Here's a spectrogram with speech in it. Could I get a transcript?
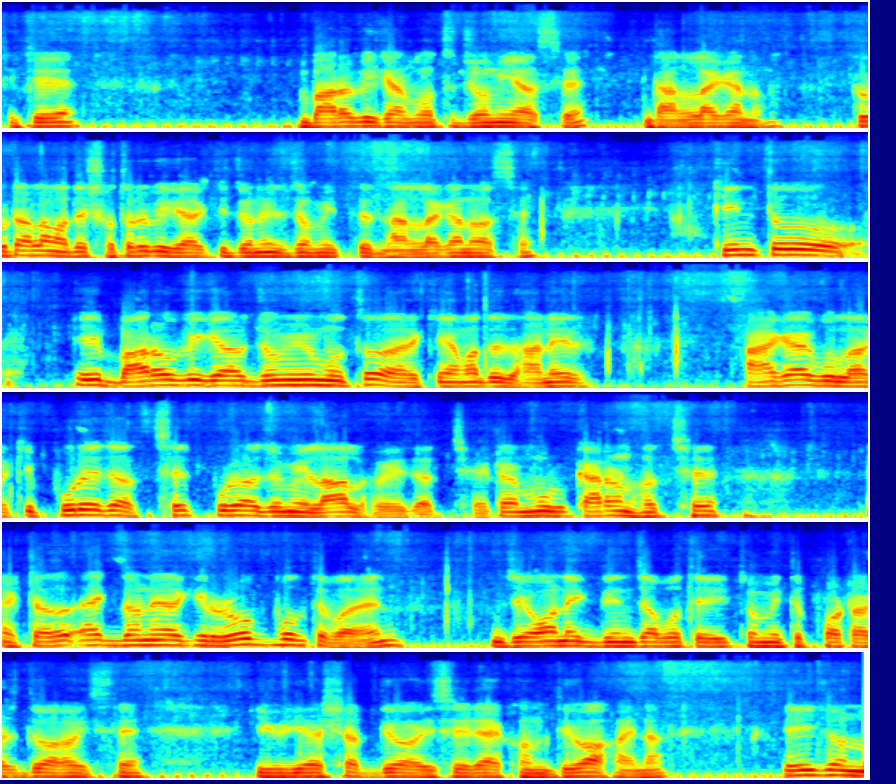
থেকে বারো বিঘার মতো জমি আছে ধান লাগানো। টোটাল আমাদের সতেরো বিঘা আর কি জমির জমিতে ধান লাগানো আছে। কিন্তু এই বারো বিঘা জমির মতো আর কি আমাদের ধানের আগাগুলো আর কি পুড়ে যাচ্ছে, পুরা জমি লাল হয়ে যাচ্ছে। এটার মূল কারণ হচ্ছে একটা, এক ধরনের আর কি রোগ বলতে পারেন, যে অনেক দিন যাবত এই জমিতে পটাশ দেওয়া হয়েছে, ইউরিয়া সার দেওয়া হয়েছে, এটা এখন দেওয়া হয় না। এই জন্য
